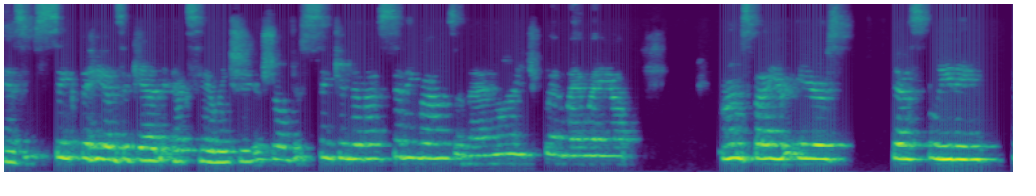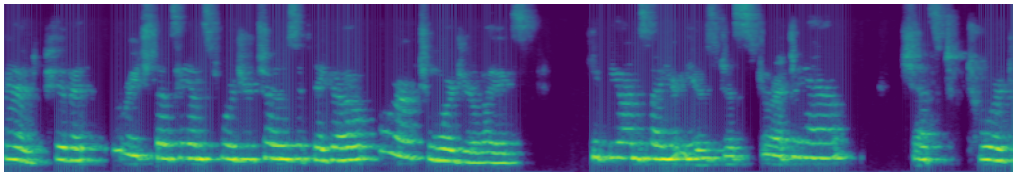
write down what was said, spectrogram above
As you sink the hands again, exhaling to your shoulders, sink into those sitting bones, and then reach way, way, way up. Arms by your ears, chest leading, and pivot. Reach those hands towards your toes if they go, or towards your legs. Keep the arms by your ears, just stretching out, chest toward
